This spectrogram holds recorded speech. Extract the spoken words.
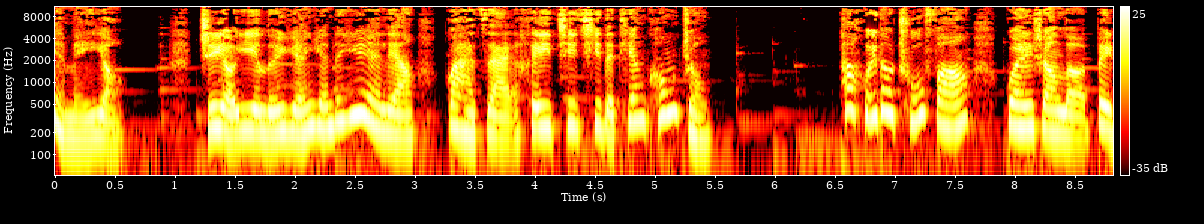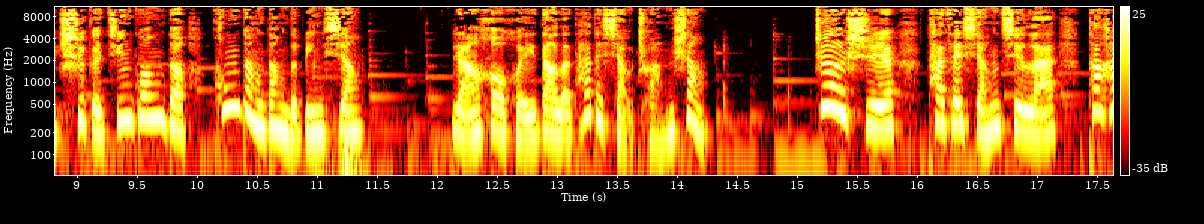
也没有，只有一轮圆圆的月亮挂在黑漆漆的天空中。他回到厨房，关上了被吃个精光的空荡荡的冰箱。然后回到了他的小床上，这时他才想起来，他还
